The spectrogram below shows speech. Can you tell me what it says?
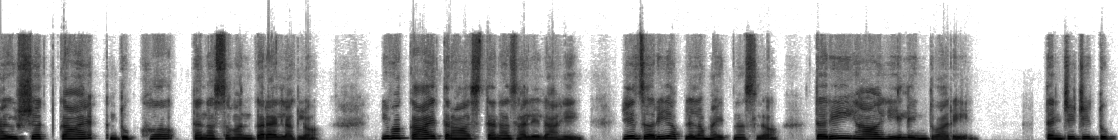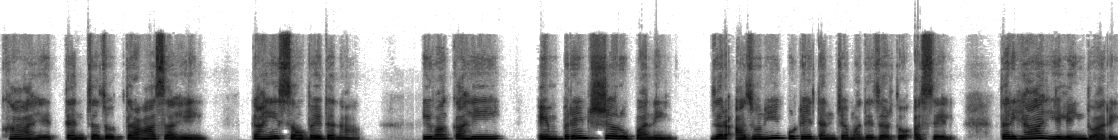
आयुष्यात काय दुःख त्यांना सहन करायला लागलं किंवा काय त्रास त्यांना झालेला आहे, हे जरी आपल्याला माहीत नसलं, तरी ह्या हिलिंगद्वारे त्यांची जी दुःख आहेत, त्यांचा जो त्रास आहे, काही संवेदना किंवा काही इम्प्रिंट्सच्या रूपाने जर अजूनही कुठे त्यांच्यामध्ये जर तो असेल, तर ह्या हिलिंगद्वारे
